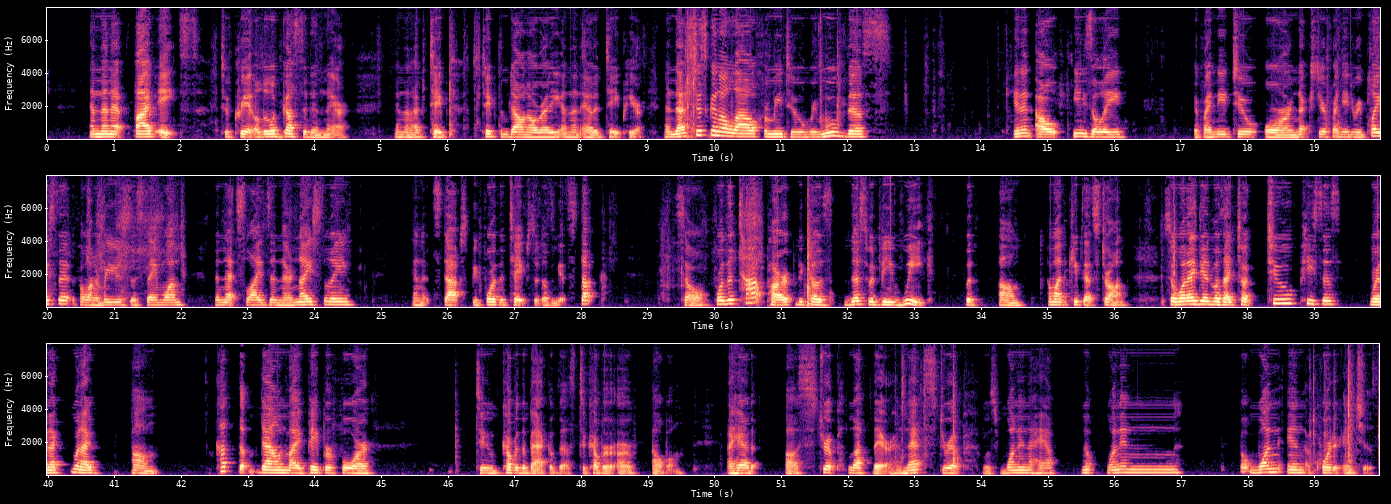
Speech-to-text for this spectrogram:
and then at five eighths to create a little gusset in there. And then I've taped, taped them down already and then added tape here. And that's just going to allow for me to remove this in and out easily if I need to, or next year if I need to replace it, if I want to reuse the same one, then that slides in there nicely and it stops before the tape so it doesn't get stuck. So for the top part, because this would be weak, but um, I wanted to keep that strong. So what I did was I took two pieces when I when I um, cut the, down my paper for to cover the back of this, to cover our album. I had a strip left there, and that strip was one and a half, no, one in, one and a quarter inches.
